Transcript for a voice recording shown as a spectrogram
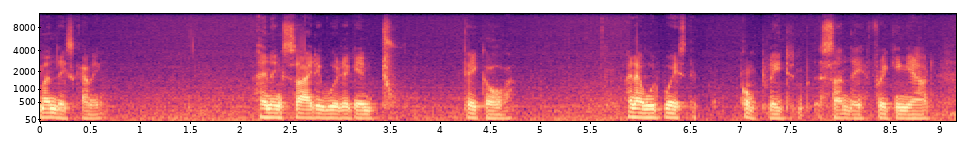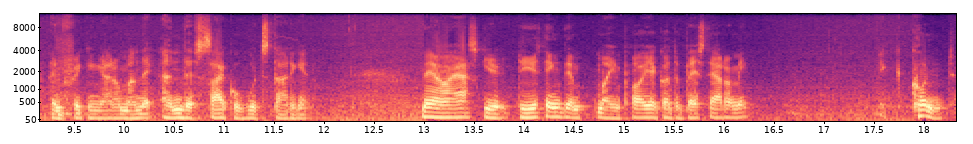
Monday's coming. And anxiety would again take over. And I would waste a complete Sunday freaking out and freaking out on Monday, and the cycle would start again. Now I ask you, do you think that my employer got the best out of me? It couldn't.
